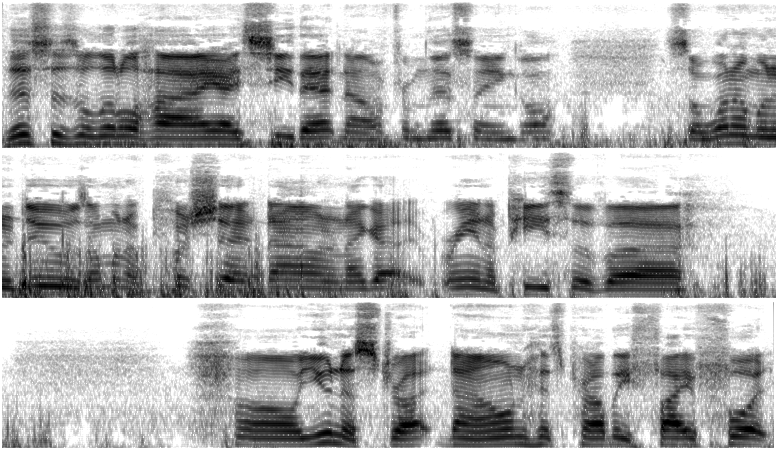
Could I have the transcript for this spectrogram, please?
this is a little high. I see that now from this angle. So what I'm going to do is I'm going to push that down, and I got ran a piece of uh, oh unistrut down. It's probably five foot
